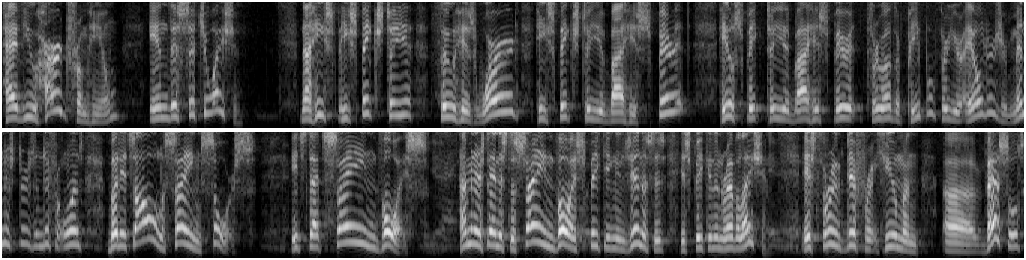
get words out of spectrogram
Have you heard from Him in this situation? Now, he, he speaks to you through His Word, He speaks to you by His Spirit, He'll speak to you by His Spirit through other people, through your elders, your ministers, and different ones, but it's all the same source. It's that same voice. How many understand it's the same voice speaking in Genesis is speaking in Revelation? It's through different human uh, vessels,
